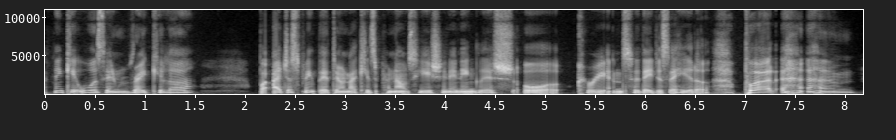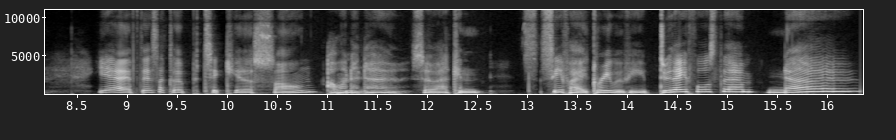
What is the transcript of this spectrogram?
I think it was in regular, but I just think they don't like his pronunciation in English or Korean, so they just hate her. But um yeah, if there's like a particular song, I want to know so I can see if I agree with you. Do they force them? No,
